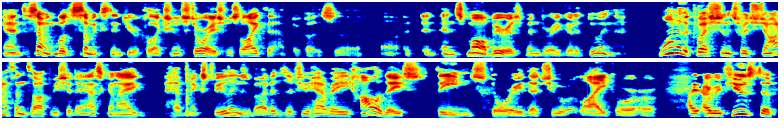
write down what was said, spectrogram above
And to some, well, to some extent, your collection of stories was like that because, uh, uh, and Small Beer has been very good at doing that. One of the questions which Jonathan thought we should ask, and I have mixed feelings about it, is if you have a holiday themed story that you like, or, or I, I refuse to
